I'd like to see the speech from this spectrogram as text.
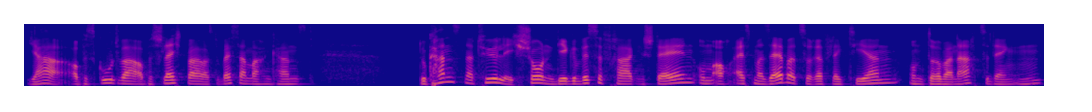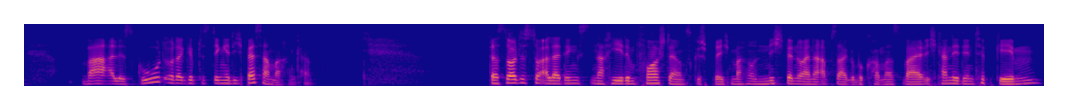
ja, ob es gut war, ob es schlecht war, was du besser machen kannst. Du kannst natürlich schon dir gewisse Fragen stellen, um auch erstmal selber zu reflektieren und darüber nachzudenken, war alles gut oder gibt es Dinge, die ich besser machen kann? Das solltest du allerdings nach jedem Vorstellungsgespräch machen und nicht, wenn du eine Absage bekommen hast, weil ich kann dir den Tipp geben,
